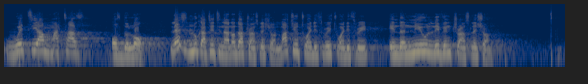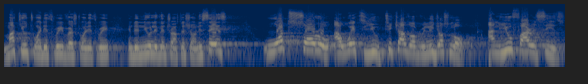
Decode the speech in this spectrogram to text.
weightier matters of the law. Let's look at it in another translation Matthew 23 23 in the New Living Translation. Matthew 23, verse 23 in the New Living Translation. It says, What sorrow awaits you, teachers of religious law, and you Pharisees,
